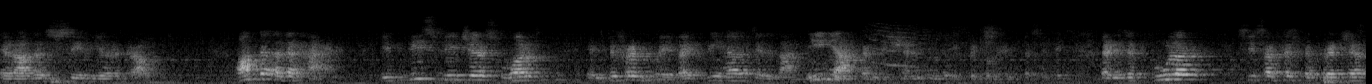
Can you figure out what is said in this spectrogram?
a rather severe drought. On the other hand, if these features work in different way, like we have a La Nina condition in the equatorial Pacific, that is a cooler sea surface temperature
